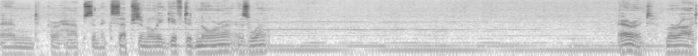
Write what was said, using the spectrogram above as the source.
And perhaps an exceptionally gifted Nora as well. Erend, Marad,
